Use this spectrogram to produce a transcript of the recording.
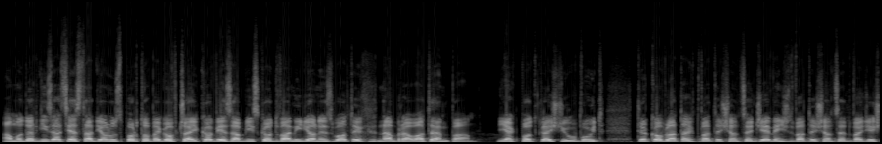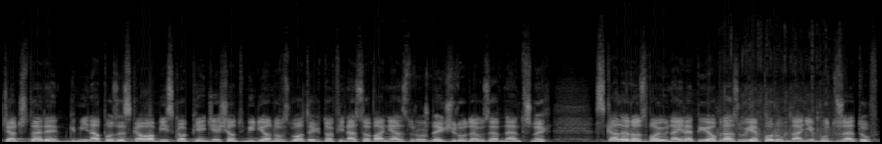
a modernizacja stadionu sportowego w Czajkowie za blisko 2 miliony złotych nabrała tempa. Jak podkreślił wójt, tylko w latach 2009-2024 gmina pozyskała blisko 50 milionów złotych dofinansowania z różnych źródeł zewnętrznych. Skalę rozwoju najlepiej obrazuje porównanie budżetów.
